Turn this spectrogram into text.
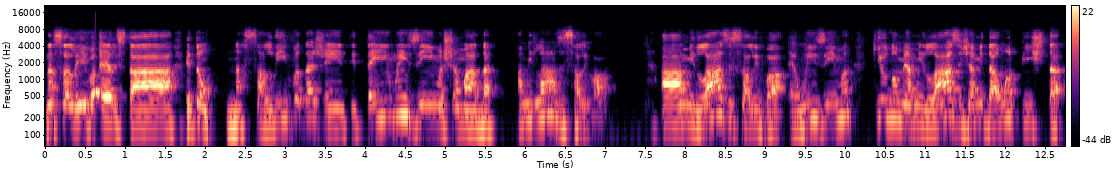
na saliva ela está. Então, na saliva da gente tem uma enzima chamada amilase salivar. A amilase salivar é uma enzima que o nome amilase já me dá uma pista.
